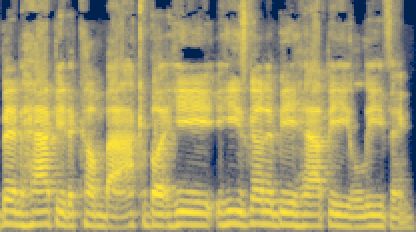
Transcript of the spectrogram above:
been happy to come back, but he he's going to be happy leaving.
